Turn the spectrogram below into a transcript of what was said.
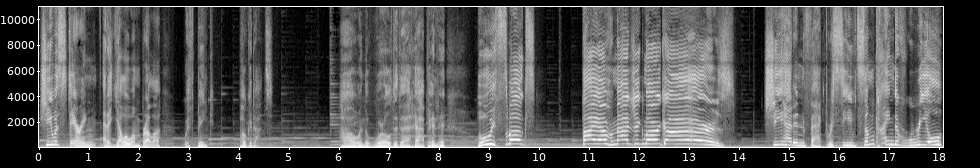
She was staring at a yellow umbrella with pink polka dots. How in the world did that happen? Holy smokes! I have magic markers! She had, in fact, received some kind of real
